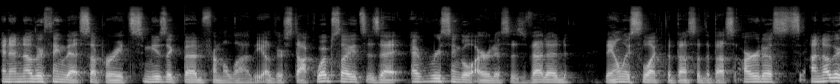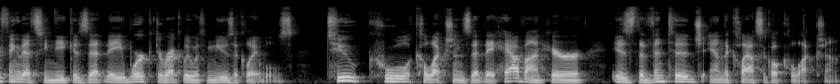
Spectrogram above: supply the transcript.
And another thing that separates MusicBed from a lot of the other stock websites is that every single artist is vetted. They only select the best of the best artists. Another thing that's unique is that they work directly with music labels. Two cool collections that they have on here is the vintage and the classical collection.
